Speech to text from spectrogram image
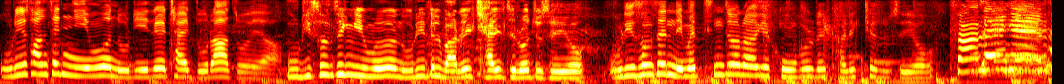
우리 선생님은 우리를 잘 놀아줘요. 우리 선생님은 우리들 말을 잘 들어주세요. 우리 선생님은 친절하게 공부를 가르쳐 주세요. 선생님!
